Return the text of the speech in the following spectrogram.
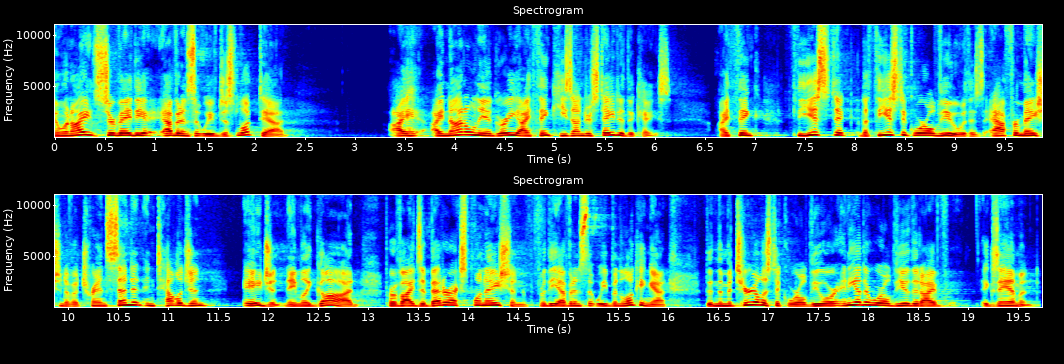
And when I survey the evidence that we've just looked at, I, I not only agree, I think he's understated the case. I think theistic, the theistic worldview, with its affirmation of a transcendent, intelligent agent, namely God, provides a better explanation for the evidence that we've been looking at than the materialistic worldview or any other worldview that I've examined.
